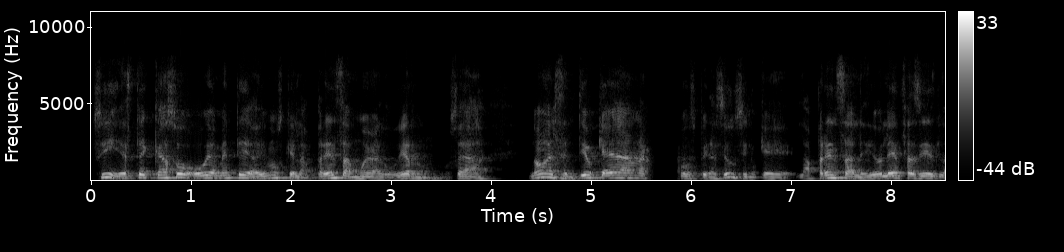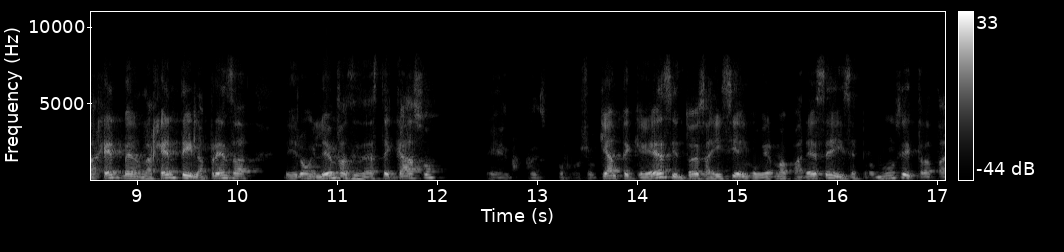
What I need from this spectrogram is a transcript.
sí, este caso obviamente vimos que la prensa mueve al gobierno, o sea, no en el sentido que haya una conspiración, sino que la prensa le dio el énfasis, la gente, bueno, la gente y la prensa le dieron el énfasis a este caso eh, pues por lo choqueante que es, y entonces ahí sí el gobierno aparece y se pronuncia y trata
